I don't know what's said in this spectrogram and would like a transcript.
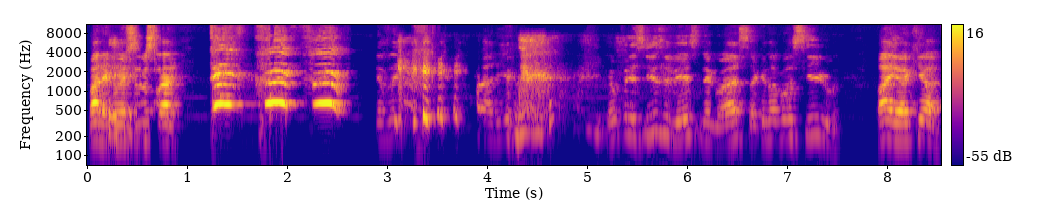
Começou no celular. Eu falei, pariu. Eu preciso ver esse negócio, só que não consigo. Vai, eu aqui, ó.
